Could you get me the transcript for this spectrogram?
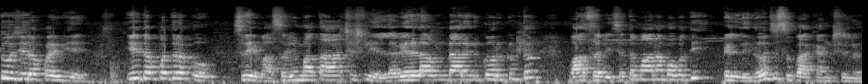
two zero five A. ఈ దంపతులకు శ్రీ వాసవి మాత ఆశీస్సులు ఎల్లవేళలా ఉండాలని కోరుకుంటూ వాసవి శతమాన భవతి పెళ్ళి రోజు శుభాకాంక్షలు.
